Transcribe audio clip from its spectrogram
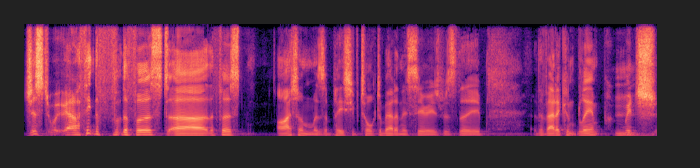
Just, I think the f- the first uh, the first item was a piece you've talked about in this series was the the Vatican blimp, which,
